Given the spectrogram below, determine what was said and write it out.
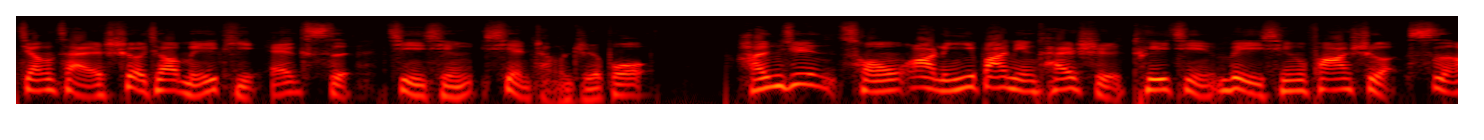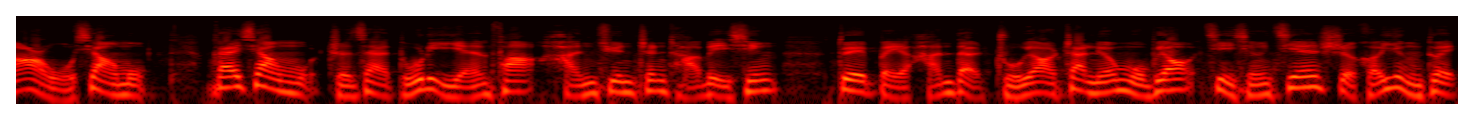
将在社交媒体 X 进行现场直播。韩军从2018年开始推进卫星发射“四二五”项目，该项目旨在独立研发韩军侦察卫星，对北韩的主要战略目标进行监视和应对。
